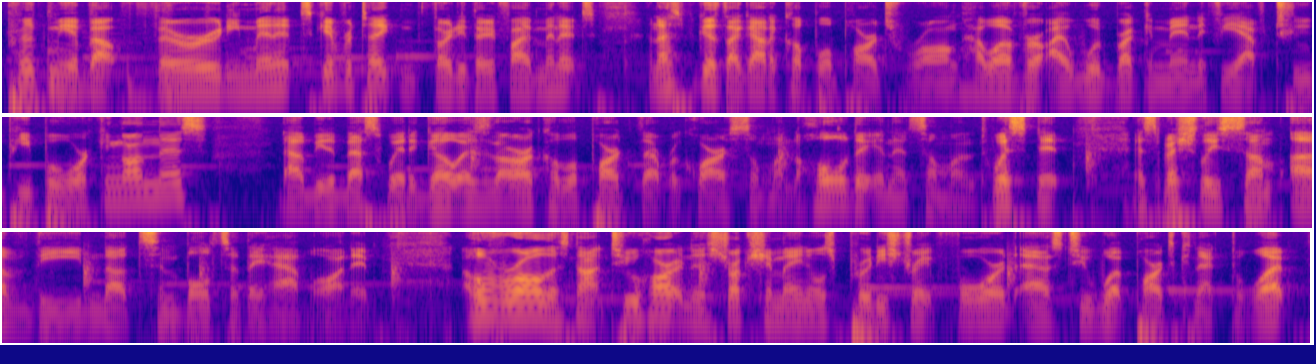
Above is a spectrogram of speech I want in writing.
Took me about 30 minutes, give or take, 30, 35 minutes. And that's because I got a couple of parts wrong. However, I would recommend if you have two people working on this, that would be the best way to go as there are a couple of parts that require someone to hold it and then someone to twist it, especially some of the nuts and bolts that they have on it. Overall, it's not too hard and the instruction manual is pretty straightforward as to what parts connect to what.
